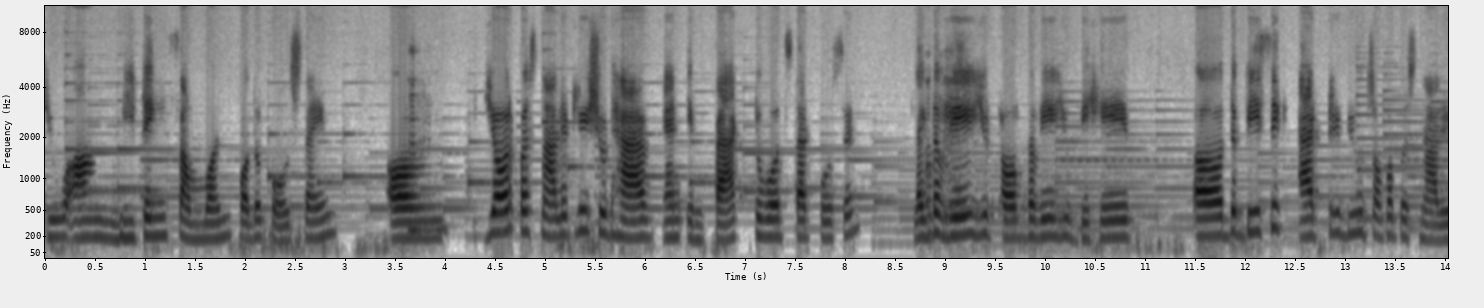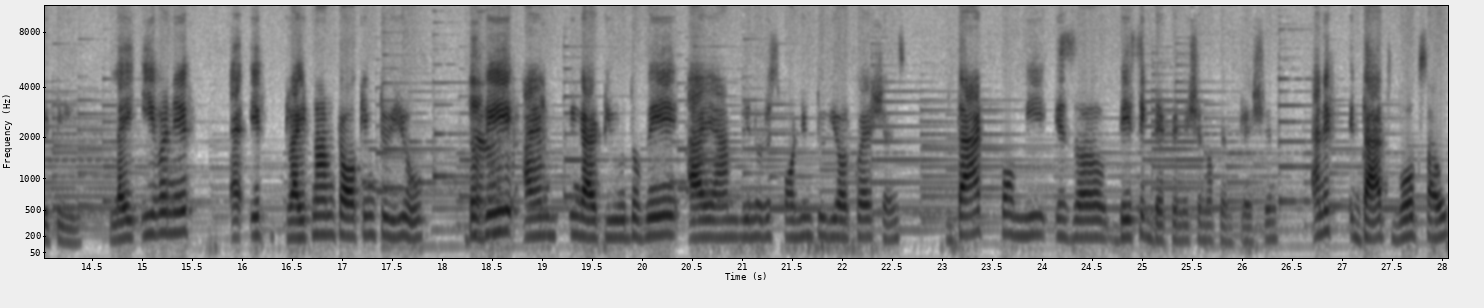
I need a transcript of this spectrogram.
you are meeting someone for the first time, um, mm-hmm. your personality should have an impact towards that person. Like okay. the way you talk, the way you behave, uh, the basic attributes of a personality. Like even if if right now I'm talking to you, the yeah. way I am looking at you, the way I am, you know, responding to your questions, that for me is a basic definition of impression. And if that works out,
